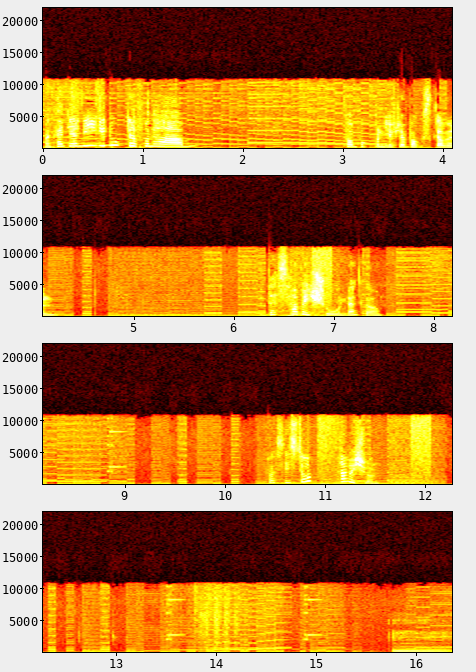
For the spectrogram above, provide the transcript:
Man kann ja nie genug davon haben. Vom Pokémon, die auf der Box gammeln. Das habe ich schon, danke. Was siehst du? Habe ich schon. Hm.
